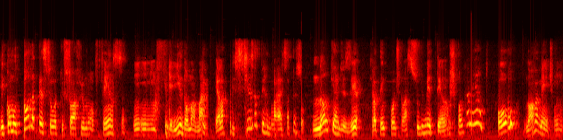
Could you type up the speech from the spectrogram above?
E como toda pessoa que sofre uma ofensa, uma ferida, uma mágoa, ela precisa perdoar essa pessoa. Não quer dizer que ela tem que continuar se submetendo ao espancamento. Ou, novamente, um,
